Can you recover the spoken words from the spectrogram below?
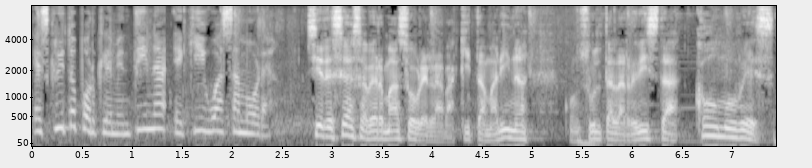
escrito por Clementina Equigua Zamora. Si deseas saber más sobre la vaquita marina, consulta la revista Cómo ves,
